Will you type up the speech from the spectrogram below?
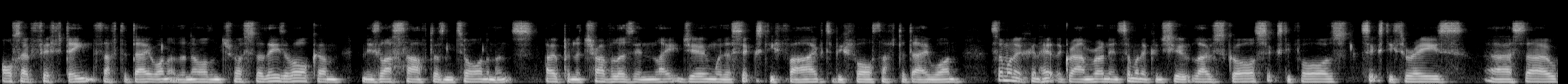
also 15th after day one at the Northern Trust. So these have all come in these last half dozen tournaments. Open the Travellers in late June with a 65 to be fourth after day one. Someone who can hit the ground running, someone who can shoot low scores, 64s, 63s. Uh, so,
